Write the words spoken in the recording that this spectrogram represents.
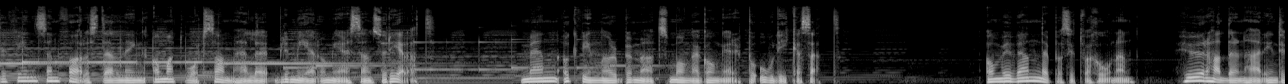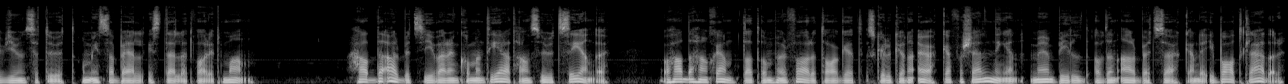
Det finns en föreställning om att vårt samhälle blir mer och mer censurerat. Män och kvinnor bemöts många gånger på olika sätt. Om vi vänder på situationen, hur hade den här intervjun sett ut om Isabelle istället varit man? Hade arbetsgivaren kommenterat hans utseende och hade han skämtat om hur företaget skulle kunna öka försäljningen med en bild av den arbetssökande i badkläder?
